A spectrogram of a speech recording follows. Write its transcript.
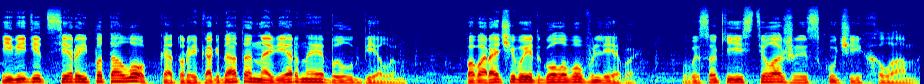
и видит серый потолок, который когда-то, наверное, был белым. Поворачивает голову влево. Высокие стеллажи с кучей хлама.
